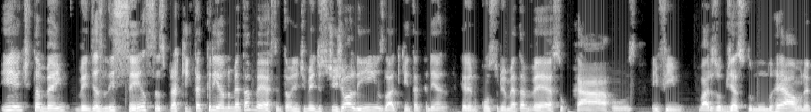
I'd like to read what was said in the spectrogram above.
e a gente também vende as licenças para quem está criando o metaverso. Então a gente vende os tijolinhos lá de quem está querendo construir o metaverso, carros, enfim, vários objetos do mundo real, né?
